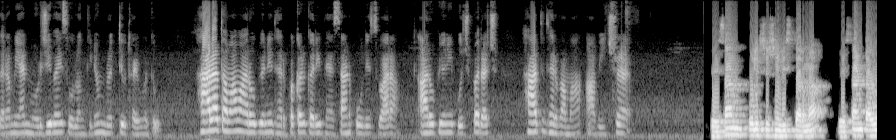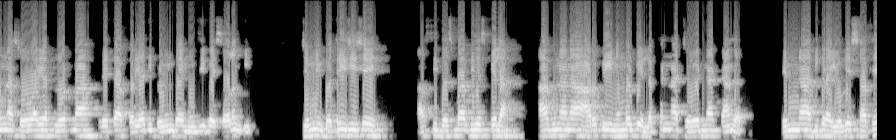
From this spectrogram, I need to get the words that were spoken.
દરમિયાન મૂળજીભાઈ સોલંકીનું મૃત્યુ થયું હતું. હાલ આ તમામ આરોપીઓની ધરપકડ કરી ભેસાણ પોલીસ દ્વારા આરોપીઓની પૂછપરછ હાથ ધરવામાં આવી છે. ભેસાણ પોલીસ સ્ટેશન વિસ્તારમાં ભેસાણ ટાઉનના સોવારિયા પ્લોટમાં રહેતા ફરિયાદી પ્રવીણભાઈ મુરજીભાઈ સોલંકી, જેમની ભત્રીજી છે, આજથી દસ બાર દિવસ પહેલા આ ગુનાના આરોપી નંબર બે લખનનાથ ઝવેરનાથ ડાંગર તેમના દીકરા યોગેશ સાથે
